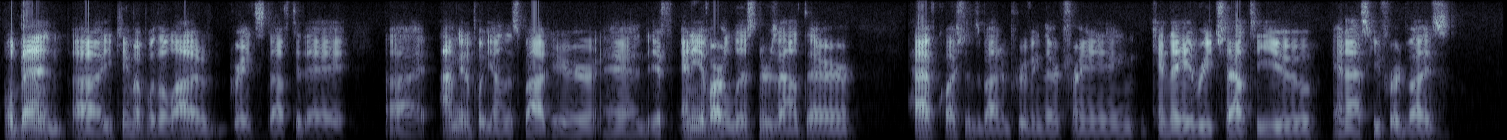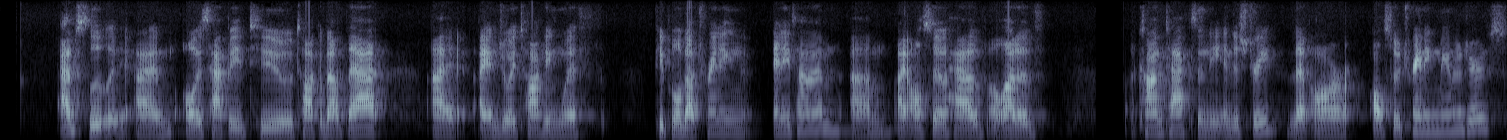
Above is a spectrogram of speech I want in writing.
Well ben uh, you came up with a lot of great stuff today. Uh, i'm going to put you on the spot here and if any of our listeners out there have questions about improving their training can they reach out to you and ask you for advice Absolutely. I'm always happy to talk about that. I, I enjoy talking with people about training anytime. Um, I also have a lot of contacts in the industry that are also training managers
